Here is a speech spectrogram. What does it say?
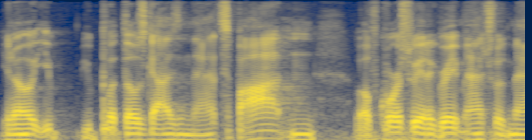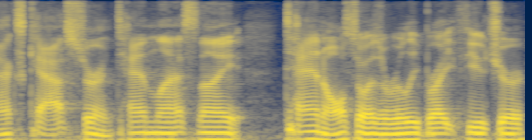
you know, you, you put those guys in that spot. And of course, we had a great match with Max Caster and 10 last night. 10 also has a really bright future.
